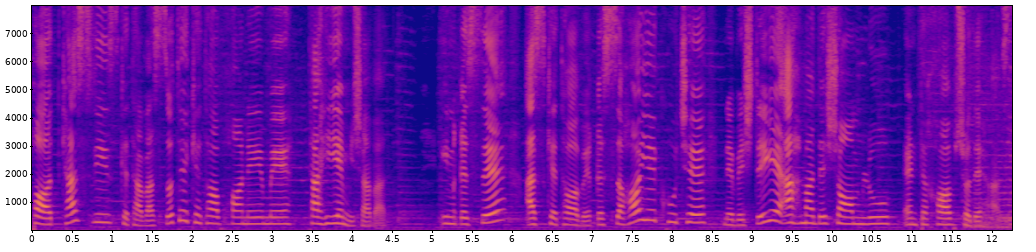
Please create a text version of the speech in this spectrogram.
پادکستی است که توسط کتابخانه مه تهیه می شود. این قصه از کتاب قصه های کوچه نوشته احمد شاملو انتخاب شده است.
